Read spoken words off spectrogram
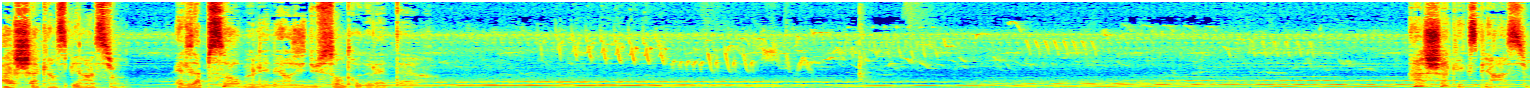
À chaque inspiration, elles absorbent l'énergie du centre de la Terre. À chaque expiration,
